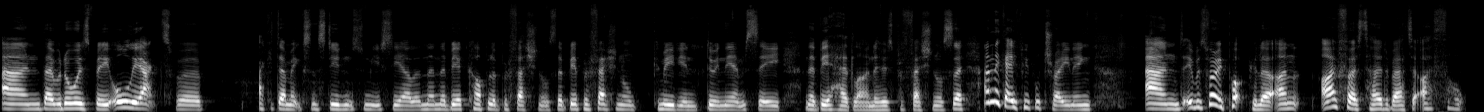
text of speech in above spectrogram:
and there would always be all the acts were academics and students from UCL, and then there'd be a couple of professionals. There'd be a professional comedian doing the MC, and there'd be a headliner who's professional. So, and they gave people training, and it was very popular. And I first heard about it, I thought,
